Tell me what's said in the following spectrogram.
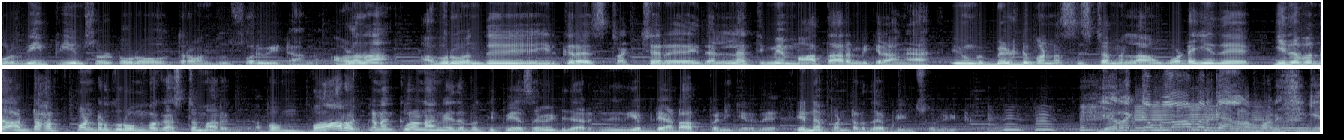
ஒரு விபின்னு சொல்லிட்டு ஒரு ஒருத்தரை வந்து சொருவிட்டாங்க. அவ்வளோதான் அவர் வந்து இருக்கிற ஸ்ட்ரக்சரு இது எல்லாத்தையுமே மாற்ற ஆரம்பிக்கிறாங்க. இவங்க பில்டு பண்ண சிஸ்டம் எல்லாம் உடையுது. இதை வந்து அடாப்ட் பண்ணுறது ரொம்ப கஷ்டமாக இருக்குது. அப்போ வாரக்கணக்கில் நாங்கள் இதை பற்றி பேச வேண்டியதாக இருக்குது. இது எப்படி அடாப்ட் பண்ணிக்கிறது? என்ன பண்ணுறது அப்படின்னு சொல்லிட்டு. இறக்கம் இல்லாம இருக்காங்க மனுஷங்க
